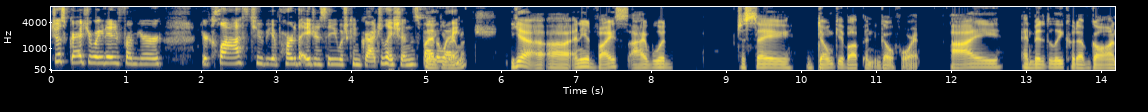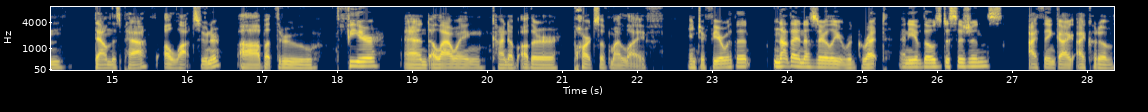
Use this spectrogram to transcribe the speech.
just graduated from your your class to be a part of the agency, which congratulations, by Thank the you way. very much. Yeah. Uh, any advice? I would just say, don't give up and go for it. I admittedly could have gone down this path a lot sooner, uh, but through fear and allowing kind of other parts of my life interfere with it. Not that I necessarily regret any of those decisions. I think I, I could have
